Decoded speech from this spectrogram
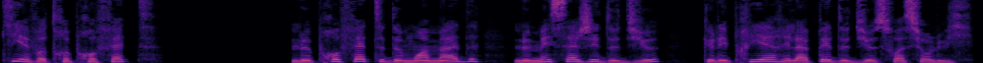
Qui est votre prophète? Le prophète de Muhammad, le messager de Dieu, que les prières et la paix de Dieu soient sur lui.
